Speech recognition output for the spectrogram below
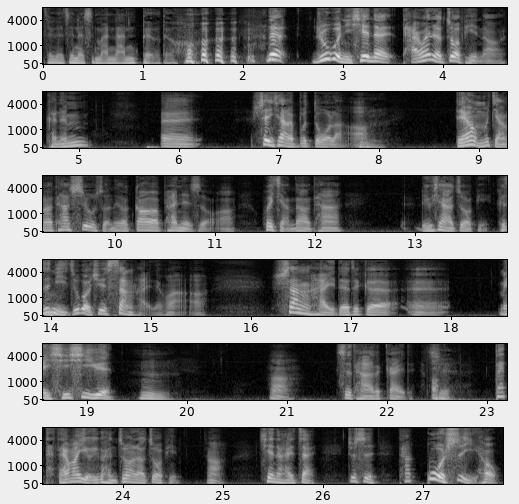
这个真的是蛮难得的哈、哦。那如果你现在台湾的作品啊，可能呃剩下的不多了啊。嗯、等下我们讲到他事务所那个高尔潘的时候啊，会讲到他留下的作品。可是你如果去上海的话啊，嗯、上海的这个呃美琪戏院，嗯啊，是他的盖的。是，哦、但台台湾有一个很重要的作品啊，现在还在，就是他过世以后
